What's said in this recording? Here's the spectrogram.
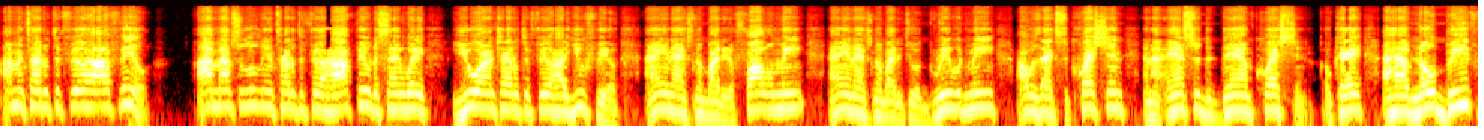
I'm entitled to feel how I feel. I'm absolutely entitled to feel how I feel the same way you are entitled to feel how you feel. I ain't asked nobody to follow me. I ain't asked nobody to agree with me. I was asked a question and I answered the damn question. Okay. I have no beef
